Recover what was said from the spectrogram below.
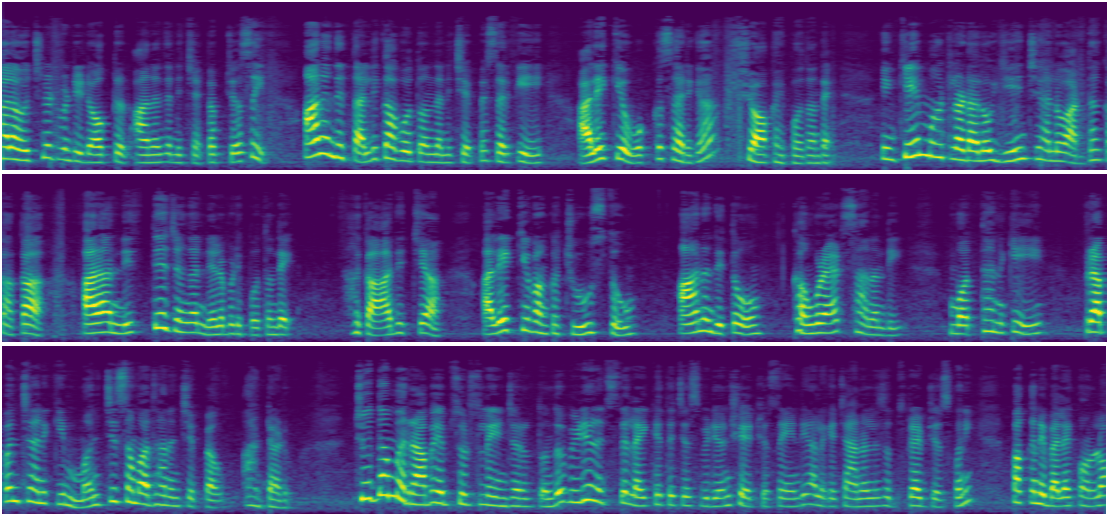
అలా వచ్చినటువంటి డాక్టర్ ఆనందని చెకప్ చేసి ఆనంది తల్లి కాబోతోందని చెప్పేసరికి అలేఖ్య ఒక్కసారిగా షాక్ అయిపోతుంది. ఇంకేం మాట్లాడాలో ఏం చేయాలో అర్థం కాక అలా నిస్తేజంగా నిలబడిపోతుంది. ఇక ఆదిత్య అలేఖ్య వంక చూస్తూ ఆనందితో కంగ్రాట్స్ ఆనంది. మొత్తానికి ప్రపంచానికి మంచి సమాధానం చెప్పావు అంటాడు. చూద్దాం మరి రాబోయే ఎపిసోడ్స్లో ఏం జరుగుతుందో. వీడియో నచ్చితే లైక్ అయితే చేసి వీడియోని షేర్ చేసేయండి. అలాగే ఛానల్ని సబ్స్క్రైబ్ చేసుకుని పక్కనే బెల్ ఐకాన్లో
